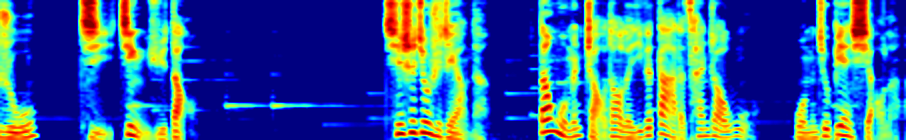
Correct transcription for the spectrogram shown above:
如己尽于道，其实就是这样的。当我们找到了一个大的参照物，我们就变小了。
